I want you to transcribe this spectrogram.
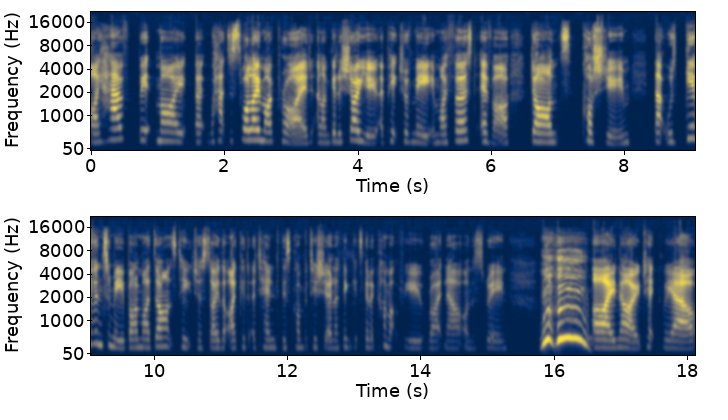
I have bit my, uh, had to swallow my pride, and I'm going to show you a picture of me in my first ever dance costume that was given to me by my dance teacher so that I could attend this competition. I think it's going to come up for you right now on the screen. Woohoo! I know, check me out.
